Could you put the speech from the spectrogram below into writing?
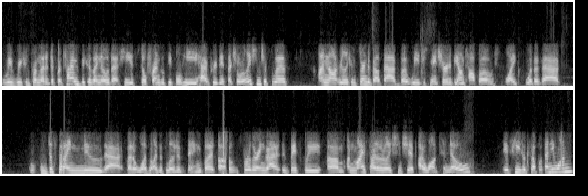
We reconfirmed that at different times because I know that he is still friends with people he had previous sexual relationships with. I'm not really concerned about that, but we just made sure to be on top of like whether that just that I knew that, but it wasn't like this loaded thing. But uh, furthering that is basically um, on my side of the relationship, I want to know if he hooks up with anyone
